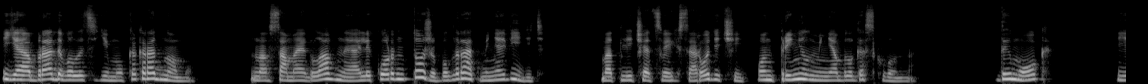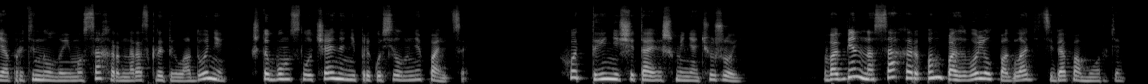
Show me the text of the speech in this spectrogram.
Я обрадовалась ему как родному. Но самое главное, Аликорн тоже был рад меня видеть, в отличие от своих сородичей, он принял меня благосклонно. «Дымок!» Я протянула ему сахар на раскрытой ладони, чтобы он случайно не прикусил мне пальцы. «Хоть ты не считаешь меня чужой». В обмен на сахар он позволил погладить себя по морде.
